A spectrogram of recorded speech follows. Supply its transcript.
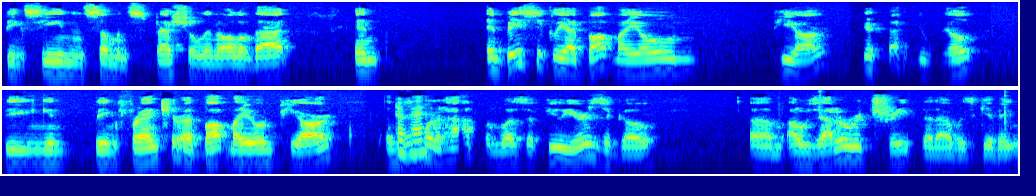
being seen as someone special, and all of that. And and basically, I bought my own PR, you will. Being in, being frank here, I bought my own PR. And okay. then what happened was a few years ago, um, I was at a retreat that I was giving.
